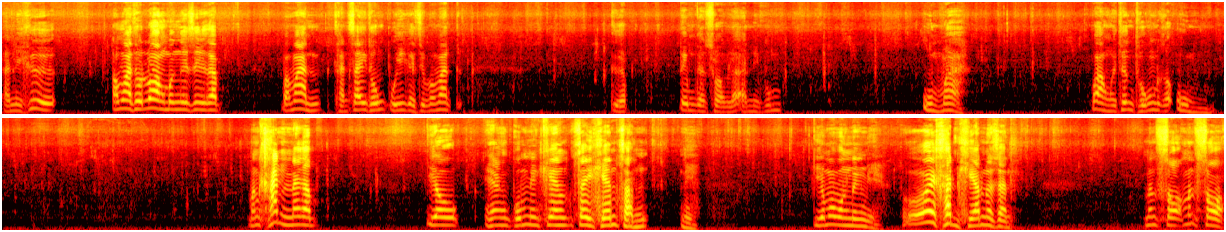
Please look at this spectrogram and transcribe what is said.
อันนี้คือ เอามาทดลองเบิ่งซื่อครับ ประมาณขันใส่ถุงปุ๋ยก็สิประมาณเกือบเต็มกระสอบแล้ว อันนี้ผมอุ่มมาว่างไว้ทั้งถุงแล้วก็อุ่ม มันคันนะครับเกี่ยวแหงผมยังแขนใส่แขนสันนี่เกี่ยวมาวังหนึ่งนี่โอ้ยคันแขนนะสันมันสอกมันสอก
